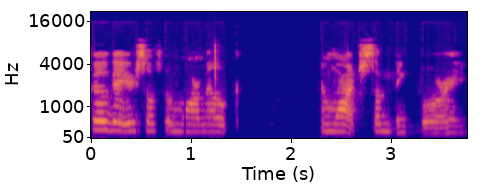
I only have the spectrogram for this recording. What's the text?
go get yourself some more milk and watch something boring.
